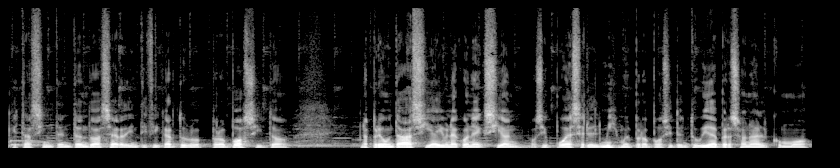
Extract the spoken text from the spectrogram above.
que estás intentando hacer de identificar tu propósito. Nos preguntaba si hay una conexión o si puede ser el mismo el propósito en tu vida personal como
